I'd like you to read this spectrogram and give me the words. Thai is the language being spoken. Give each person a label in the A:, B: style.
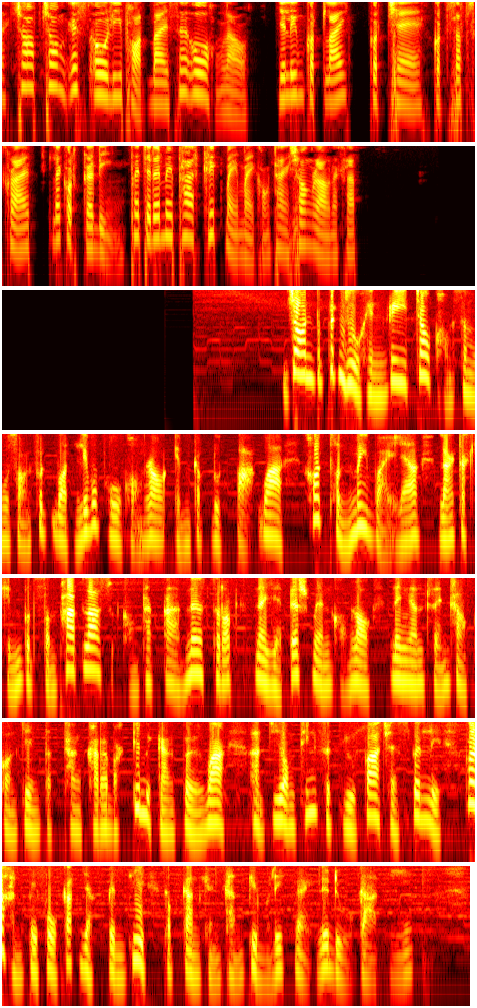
A: ากชอบช่อง SO Report by Sir O ของเรา อย่าลืมกดไลค์ กดแชร์ กด Subscribe และกดกระดิ่ง เพื่อจะได้ไม่พลาดคลิปใหม่ๆของทางช่องเรานะครับ
B: จอห์นดับเบิลยูเฮนรี่เจ้าของสโมสรฟุตบอลลิเวอร์พูลของเราเอ็มกับหลุดปากว่าเขาทนไม่ไหวแล้ว หลังจากเห็นบทสัมภาษณ์ล่าสุดของทางอาร์เนอร์สล็อตนเยเดชแมนของเราในงานแถลงข่าวก่อนเกมตัดทางคาราบักที่มีการเผยว่าอาจยอมทิ้งศึกยูฟ่าแชมเปี้ยนลีกเพื่อหันไปโฟกัสอย่างเต็มที่กับการแข่งขันพรีเมียร์ลีกในฤดูกาลนี้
